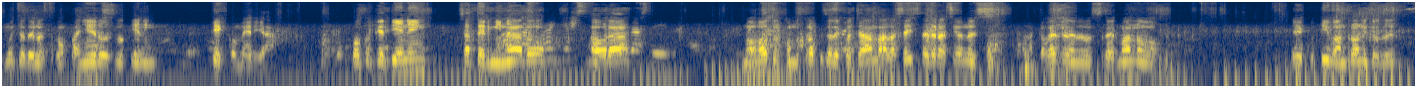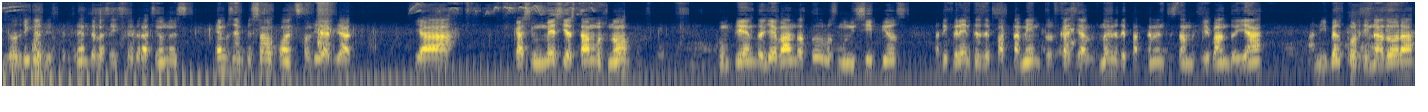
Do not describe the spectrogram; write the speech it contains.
muchos de nuestros compañeros no tienen qué comer ya. Lo poco que tienen se ha terminado. Ahora nosotros como Trópico de Cochabamba, las seis federaciones, a la cabeza de nuestro hermano ejecutivo Andrónico Rodríguez, vicepresidente de las seis federaciones, hemos empezado con esta solidaridad. Ya casi un mes ya estamos, ¿no? Cumpliendo, llevando a todos los municipios, a diferentes departamentos, casi a los nueve departamentos estamos llevando ya a nivel coordinadora.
